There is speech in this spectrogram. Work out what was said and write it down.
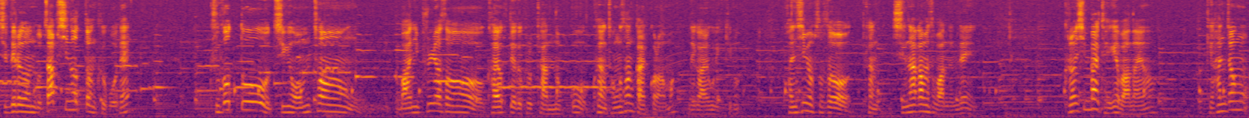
지드래곤도 짭 신었던 그 모델 그것도 지금 엄청 많이 풀려서 가격대도 그렇게 안 높고 그냥 정상가 할걸 아마 내가 알고 있기로 관심이 없어서 그냥 지나가면서 봤는데 그런 신발 되게 많아요. 이렇게 한정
